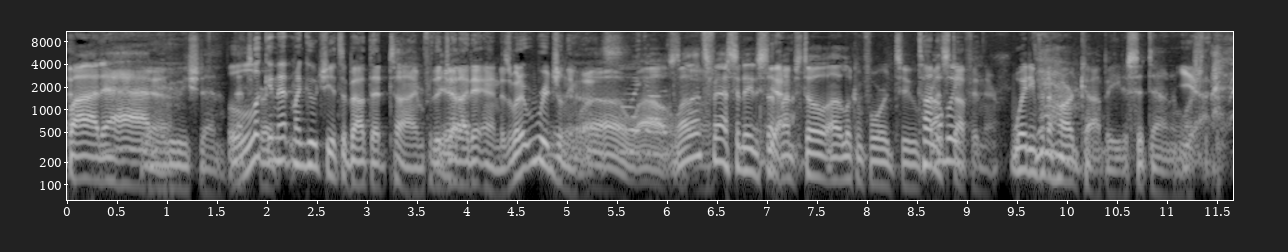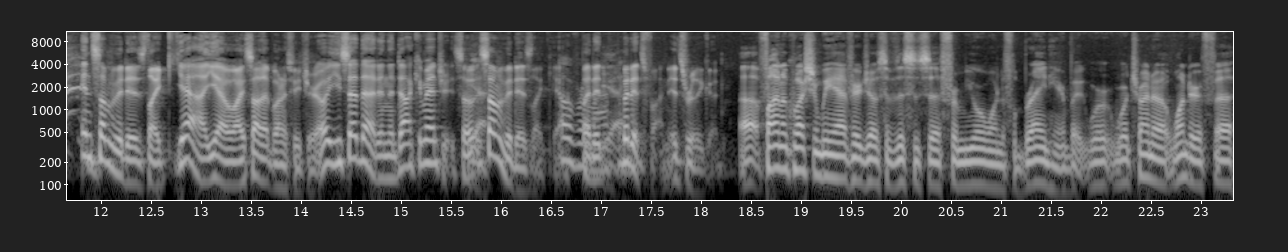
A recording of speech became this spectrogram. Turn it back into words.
but uh, maybe we should end. That's Looking great. at Maguchi, it's about that time for the Yeah. Jedi to end, is what it originally was. Oh, wow. Well, that's fascinating stuff. Yeah. I'm still uh, looking forward to Ton of probably stuff in there. Waiting for the Yeah. hard copy to sit down and watch Yeah. that. and some of it is like, yeah, yeah, well, I saw that bonus feature. Oh, you said that in the documentary. So Yeah. some of it is like, yeah. But, it, Overlap. but it's fun. It's really good. Uh, final question we have here, Joseph. This is uh, from your wonderful brain here, but we're we're trying to wonder if uh,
